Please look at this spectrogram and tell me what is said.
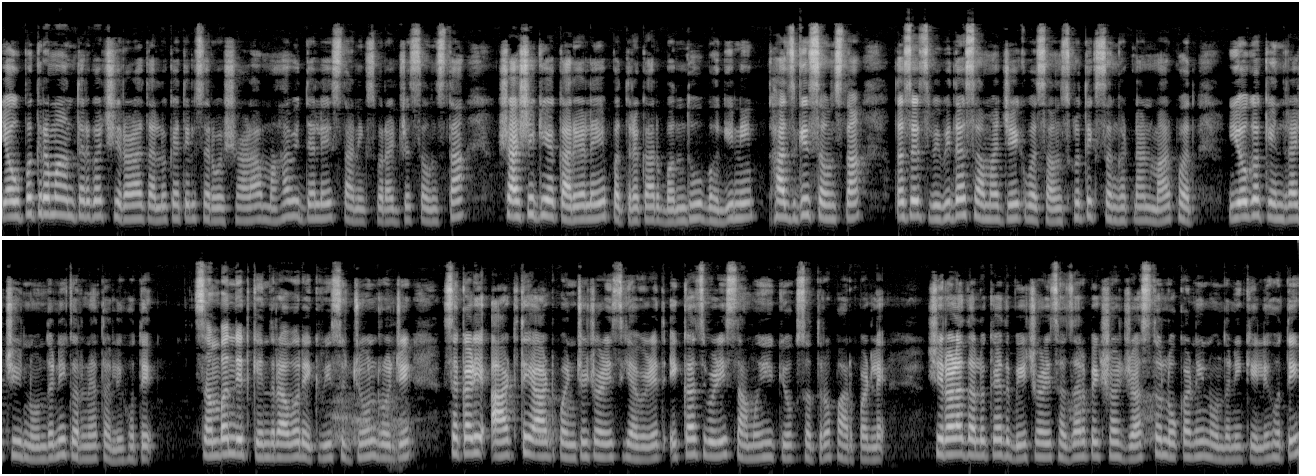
या उपक्रमाअंतर्गत शिराळा तालुक्यातील सर्व शाळा महाविद्यालये स्थानिक स्वराज्य संस्था शासकीय कार्यालये पत्रकार बंधू भगिनी खाजगी संस्था तसेच विविध सामाजिक व सांस्कृतिक संघटनांमार्फत योग केंद्राची नोंदणी करण्यात आली होते. संबंधित केंद्रावर एकवीस जून रोजी सकाळी आठ ते आठ पंचेचाळीस या वेळेत एकाच वेळी सामूहिक योग सत्र पार पडले. शिराळा तालुक्यात बेचाळीस हजारपेक्षा जास्त लोकांनी नोंदणी केली होती.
